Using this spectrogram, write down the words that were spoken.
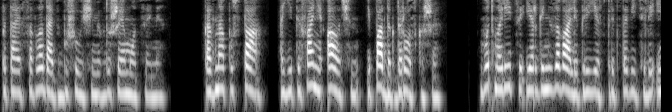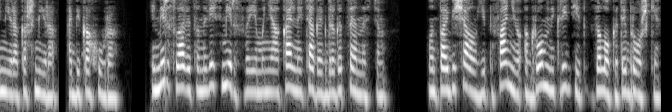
пытаясь совладать с бушующими в душе эмоциями. Казна пуста, а Епифаний алчен и падок до роскоши. Вот марийцы и организовали приезд представителей эмира Кашмира, Абикахура. Эмир славится на весь мир своей маниакальной тягой к драгоценностям. Он пообещал Епифанию огромный кредит в залог этой брошки.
